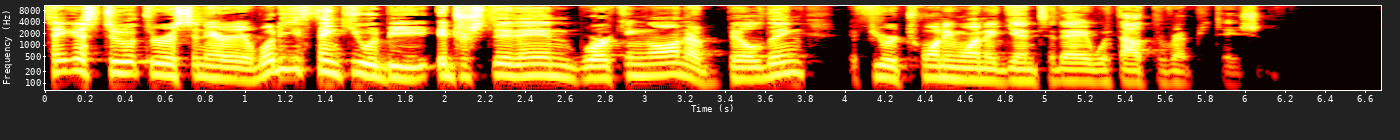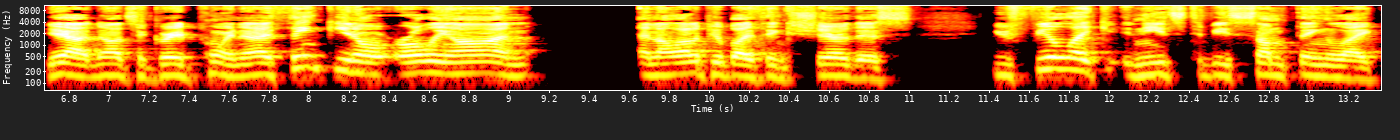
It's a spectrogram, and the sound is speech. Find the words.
take us to, through a scenario. What do you think you would be interested in working on or building if you were 21 again today without the reputation? Yeah, no, it's a great point. And I think, you know, early on, and a lot of people I think share this, you feel like it needs to be something like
